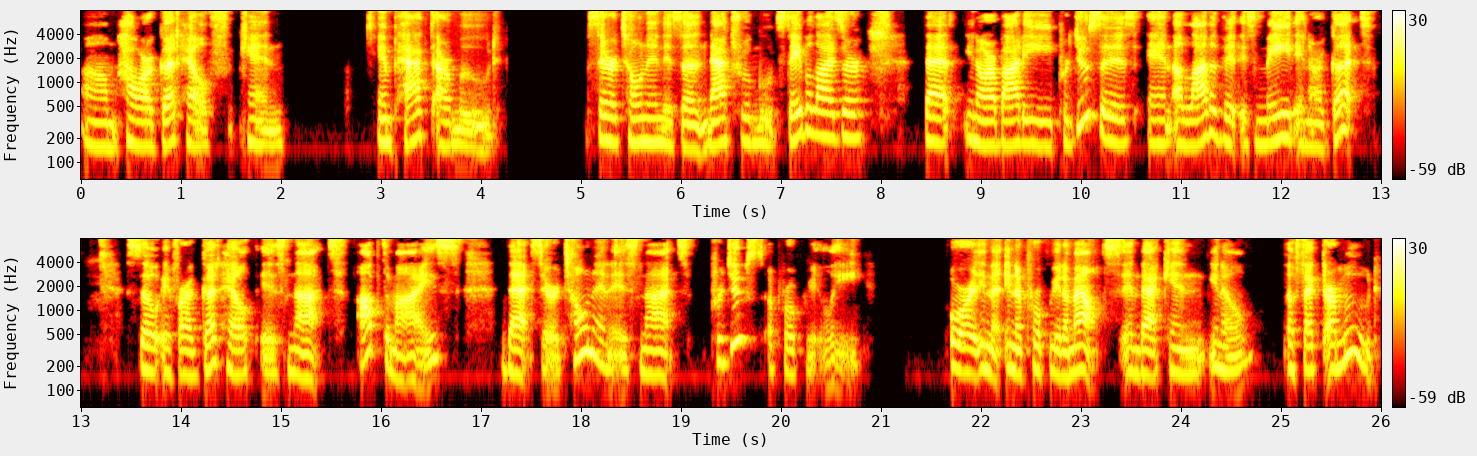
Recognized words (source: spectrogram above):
um, how our gut health can impact our mood. Serotonin is a natural mood stabilizer that you know our body produces and a lot of it is made in our gut so if our gut health is not optimized that serotonin is not produced appropriately or in inappropriate amounts and that can you know affect our mood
